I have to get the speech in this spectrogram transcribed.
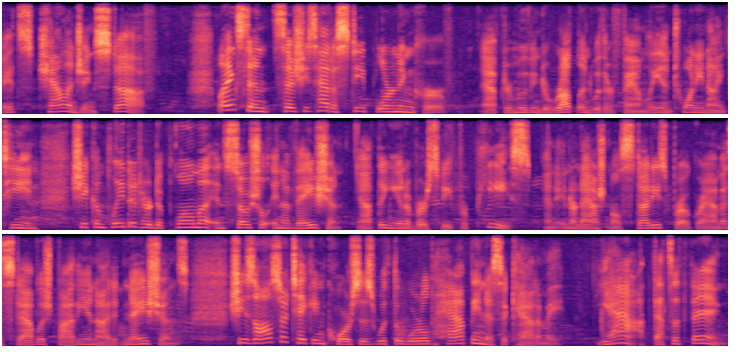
It's challenging stuff. Langston says she's had a steep learning curve. After moving to Rutland with her family in 2019, she completed her diploma in social innovation at the University for Peace, an international studies program established by the United Nations. She's also taking courses with the World Happiness Academy. Yeah, that's a thing.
